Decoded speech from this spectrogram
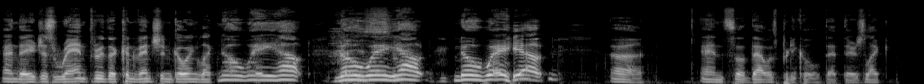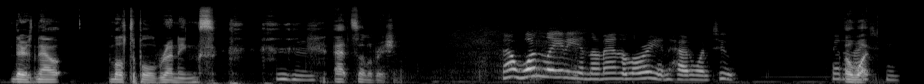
and they just ran through the convention going like "No way out, no way out, no way out." Uh, and so that was pretty cool. That there's like there's now multiple runnings at celebration. That one lady in The Mandalorian had one too. Had A what? thing.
